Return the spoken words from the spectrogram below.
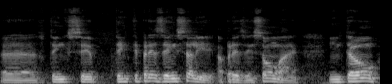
É, tu tem que, ser, tem que ter presença ali, a presença online. Então,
